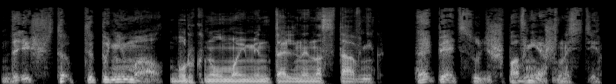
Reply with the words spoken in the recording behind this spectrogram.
«Да и чтоб ты понимал!» — буркнул мой ментальный наставник. «Опять судишь по внешности!»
